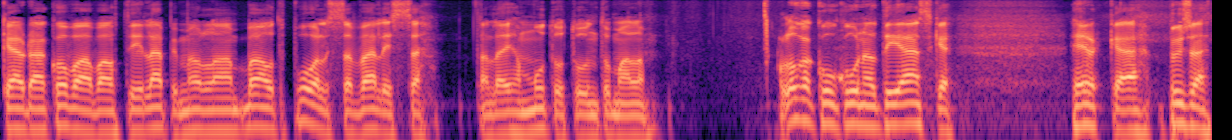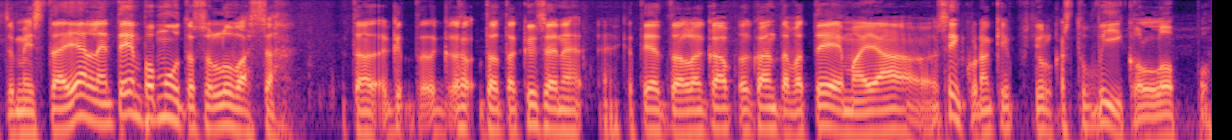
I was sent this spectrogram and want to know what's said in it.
Käydään kovaa vauhtia läpi. Me ollaan about puolessa välissä, tällä ihan mututuntumalla. Lokakuu kuunneltiin äsken herkkää pysähtymistä ja jälleen tempomuutos on luvassa. To- to- Tota, kyseinen ehkä ka- kantava teema ja sinkkunankin julkaistu viikonloppu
